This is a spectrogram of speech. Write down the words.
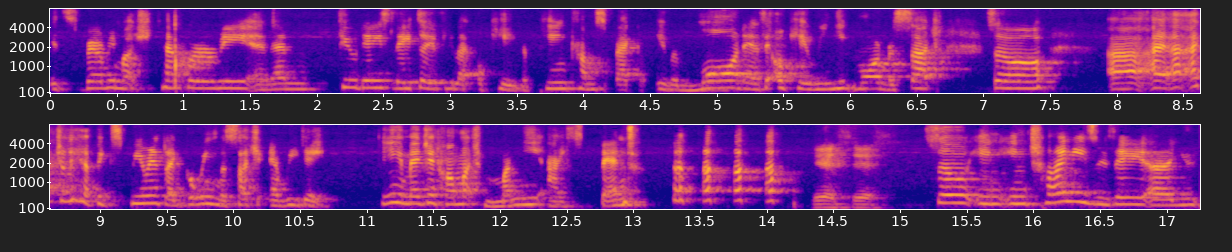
It's very much temporary. And then a few days later, if you like, okay, the pain comes back even more, then say, okay, we need more massage. So uh, I, I actually have experienced like going massage every day. Can you imagine how much money I spent? Yes, yes. So in, in Chinese, we say, uh, you,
